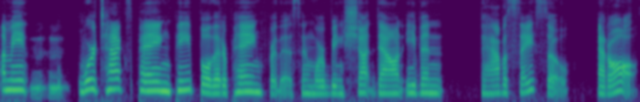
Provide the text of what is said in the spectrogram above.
I mean, mm-hmm. we're tax-paying people that are paying for this, and we're being shut down even to have a say so at all.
